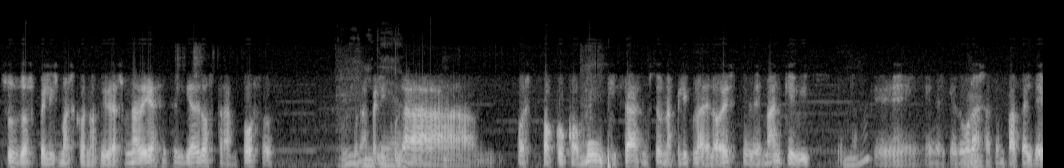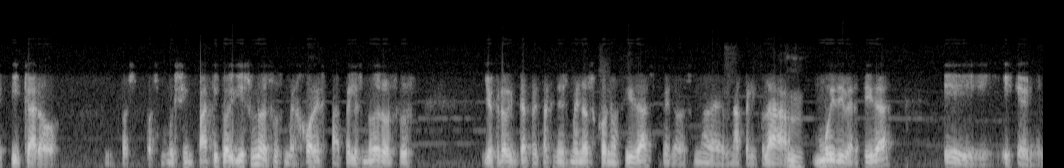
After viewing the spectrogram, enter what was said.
sus dos pelis más conocidas una de ellas es El día de los tramposos una película pues poco común quizás no sé una película del oeste de Mankiewicz en, el que, en el que Douglas hace un papel de pícaro pues, pues muy simpático y es uno de sus mejores papeles, uno de los sus, yo creo, interpretaciones menos conocidas, pero es una, una película mm. muy divertida y, que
